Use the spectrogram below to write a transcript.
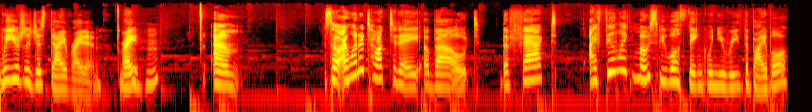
we usually just dive right in, right? Mm-hmm. Um, so I want to talk today about the fact I feel like most people think when you read the Bible,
